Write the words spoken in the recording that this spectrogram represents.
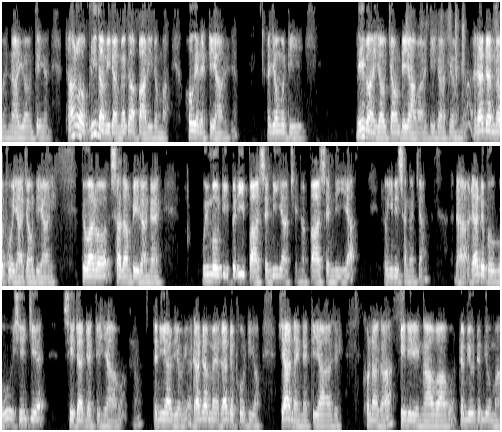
မယ်နာယူအောင်သိရဒါတော့ပရိသမီတာမကပါဠိတော်မှာဟောခဲ့တဲ့တရားပဲဗျ အဲကြောင့်မို့ဒီနိဗ္ဗာန်ရောက်ကြောင်းတရားပါအဓိကပြောနေတာအရဟတမဖို့ရာကြောင်းတရားတွေသူကတော့သာသံပေတာတိုင်းဝိမု ക്തി ပရိပါဇနိယဖြစ်နေပါဇနိယလုံးကြီးတွေဆံကကြဒါအရဟတဘုကိုအရှင်းကျက်စေတတ်တဲ့တရားပေါ့နော်တနည်းအားဖြင့်အရဟတမေအရဟတဖို့ဒီအောင်ရနိုင်တဲ့တရားဆိုခုနကဣန္ဒြေ၅ပါးပေါ့တစ်မျိုးတစ်မျိုးမှာ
